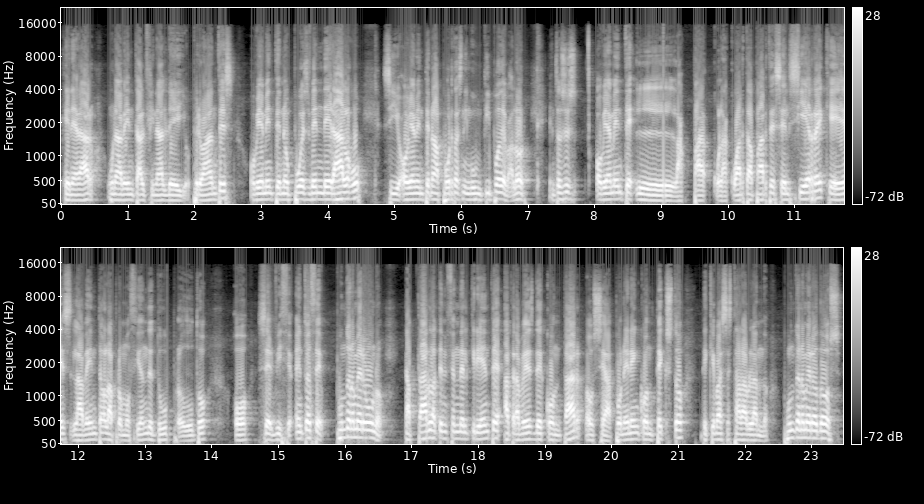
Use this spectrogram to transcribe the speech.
generar una venta al final de ello, pero antes obviamente no puedes vender algo si obviamente no aportas ningún tipo de valor. Entonces, obviamente la, la cuarta parte es el cierre, que es la venta o la promoción de tu producto o servicio. Entonces, punto número uno, captar la atención del cliente a través de contar, o sea, poner en contexto de qué vas a estar hablando. Punto número dos,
